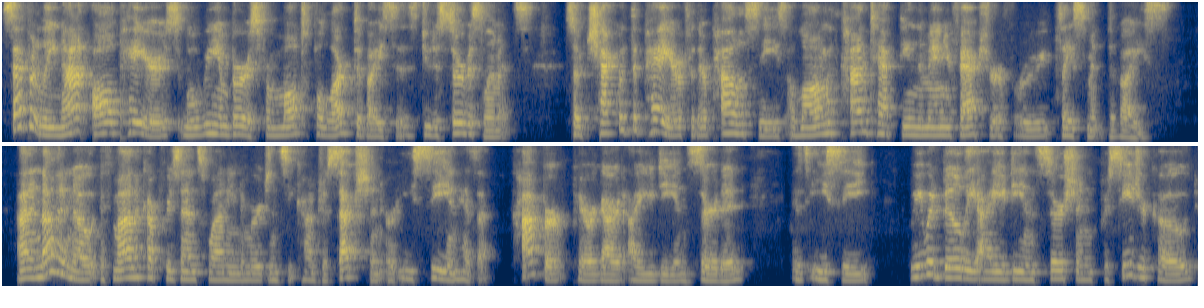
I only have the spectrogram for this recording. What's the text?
Separately, not all payers will reimburse for multiple LARC devices due to service limits. So check with the payer for their policies along with contacting the manufacturer for a replacement device. On another note, if Monica presents wanting emergency contraception or EC and has a copper Paragard IUD inserted as EC, we would bill the IUD insertion procedure code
